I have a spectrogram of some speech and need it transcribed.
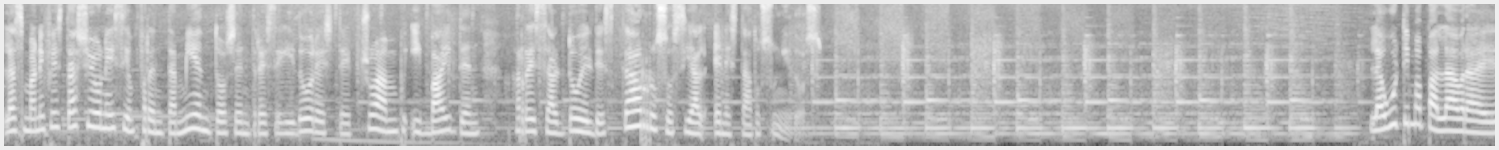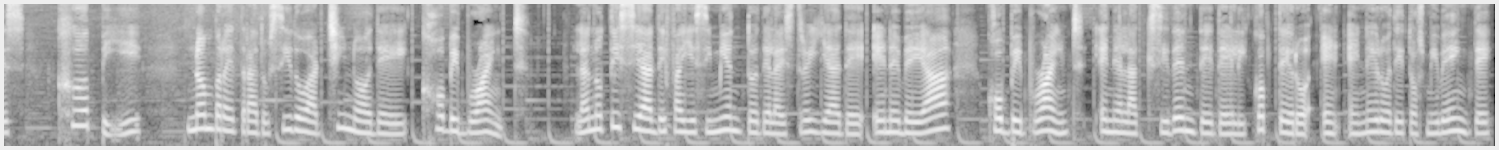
Las manifestaciones y enfrentamientos entre seguidores de Trump y Biden resaltó el descarro social en Estados Unidos. La última palabra es Kobe, nombre traducido al chino de Kobe Bryant. La noticia de fallecimiento de la estrella de NBA Kobe Bryant en el accidente de helicóptero en enero de 2020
